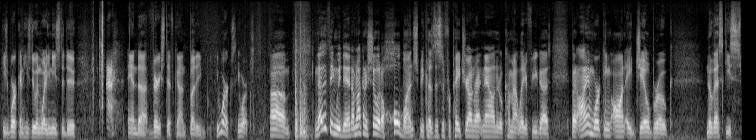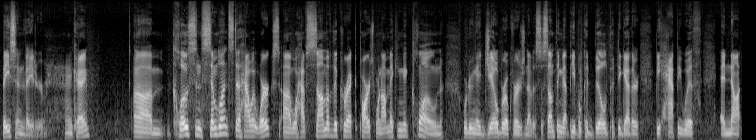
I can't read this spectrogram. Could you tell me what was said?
He's working, he's doing what he needs to do. Ah, and uh, very stiff gun, but he, he works, he works. Um, another thing we did, I'm not going to show it a whole bunch because this is for Patreon right now and it'll come out later for you guys, but I am working on a jailbroke Noveske Space Invader, okay? Um, close in semblance to how it works. Uh, we'll have some of the correct parts. We're not making a clone. We're doing a jailbroke version of it. So something that people could build, put together, be happy with, and not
